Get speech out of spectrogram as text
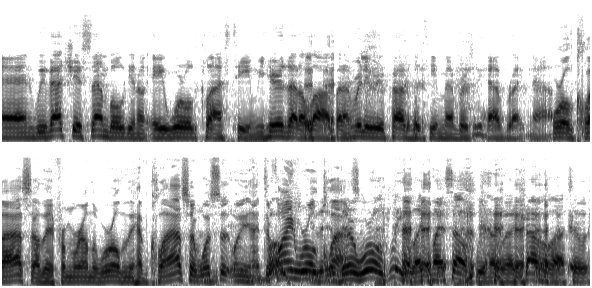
and we've actually assembled, you know, a world-class team. We hear that a lot, but I'm really, really proud of the team members we have right now. World class, are they from around the world and they have class? Or what's I mean, define world-class. They're worldly, like myself. You know, I travel a lot. So,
